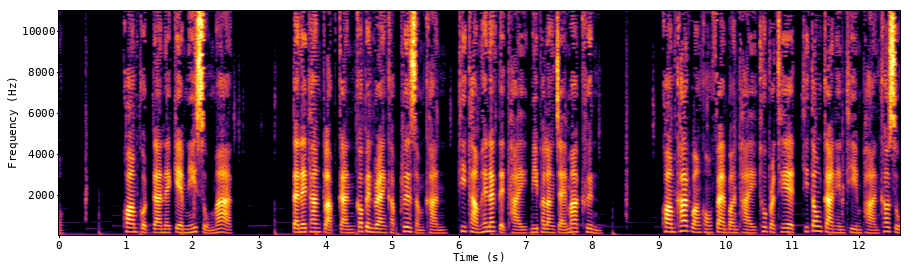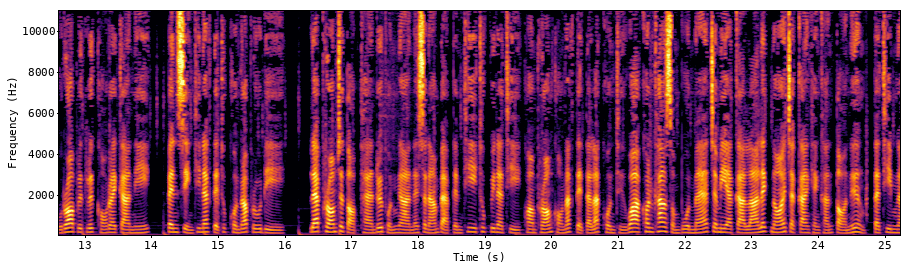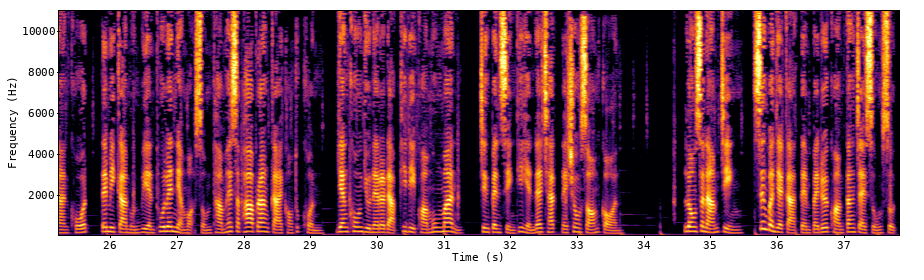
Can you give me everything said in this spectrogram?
ความกดดันในเกมนี้สูงมาก แต่ในทางกลับกันก็เป็นแรงขับเคลื่อนสำคัญ ที่ทำให้นักเตะไทยมีพลังใจมากขึ้น ความคาดหวังของแฟนบอลไทยทั่วประเทศที่ต้องการเห็นทีมผ่านเข้าสู่รอบลึกๆ ของรายการนี้ เป็นสิ่งที่นักเตะทุกคนรับรู้ดี และพร้อมจะตอบแทนด้วยผลงานในสนามแบบเต็มที่ทุกวินาที ความพร้อมของนักเตะแต่ละคนถือว่าค่อนข้างสมบูรณ์แม้จะมีอาการล้าเล็กน้อยจากการแข่งขันต่อเนื่อง แต่ทีมงานโค้ชได้มีการหมุนเวียนผู้เล่นอย่างเหมาะสมทำให้สภาพร่างกายของทุกคน ยังคงอยู่ในระดับที่ดีความมุ่งมั่น จึงเป็นสิ่งที่เห็นได้ชัดในช่วงซ้อมก่อน ลงสนามจริง ซึ่งบรรยากาศเต็มไปด้วยความตั้งใจสูงสุด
